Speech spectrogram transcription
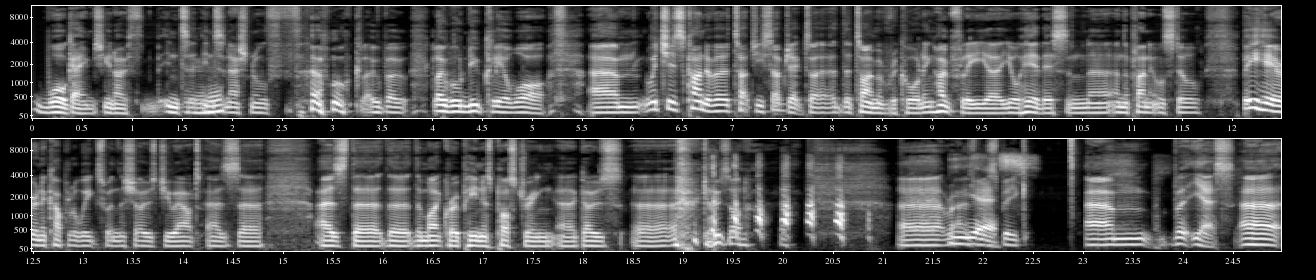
war games. You know, inter- international thermal global global nuclear war, um, which is kind of a touchy subject uh, at the time of recording. Hopefully, uh, you'll hear this, and uh, and the planet will still be here in a couple of weeks when the show's due out, as uh, as the the the micro penis posturing uh, goes uh, goes on. uh, as Yes. we speak. Um, but yes, uh,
